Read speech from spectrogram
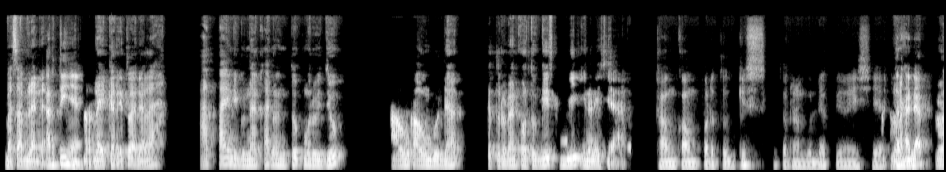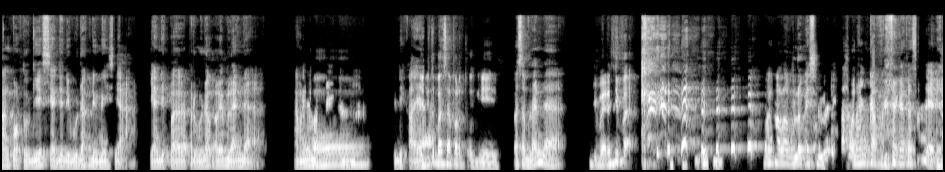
Bahasa Belanda. Artinya? Merdeiker itu adalah kata yang digunakan untuk merujuk kaum-kaum budak keturunan Portugis di Indonesia. Kaum kaum Portugis keturunan budak di Indonesia terhadap Keturunan Portugis yang jadi budak di Indonesia. Yang diperbudak oleh Belanda. Namanya oh Jadi kayak jadi itu bahasa Portugis. bahasa Belanda. Gimana sih Pak? Emang kalau belum S2 kita menangkap kata-kata saya.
